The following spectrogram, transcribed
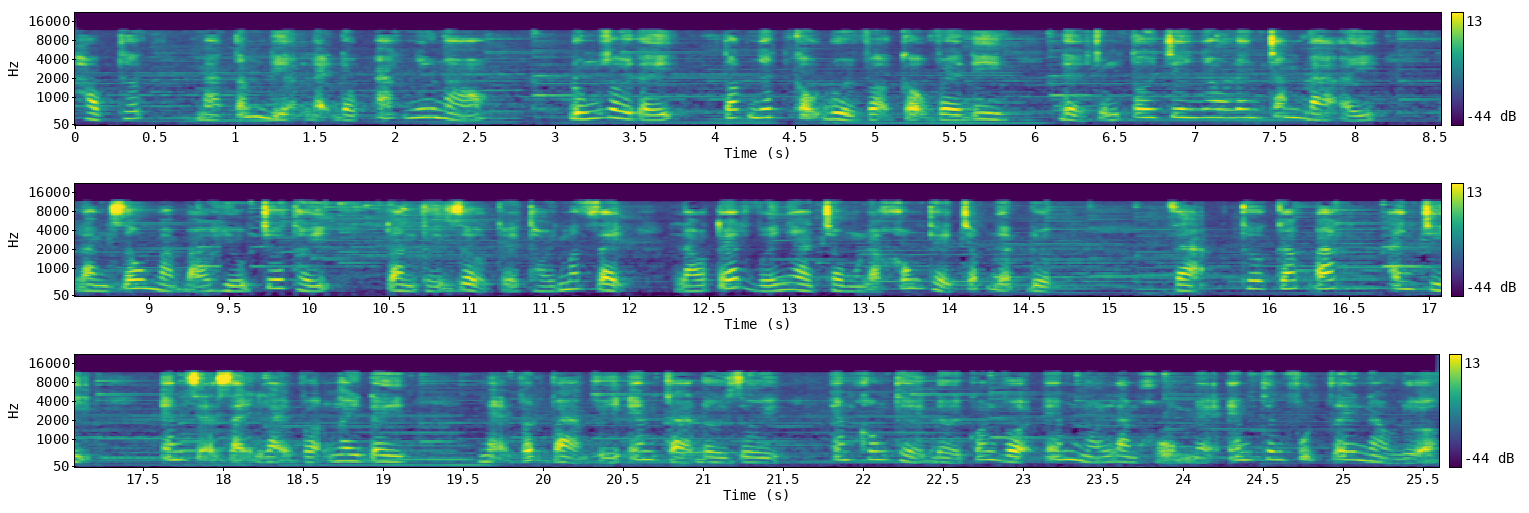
học thức mà tâm địa lại độc ác như nó. Đúng rồi đấy, tốt nhất cậu đuổi vợ cậu về đi, để chúng tôi chia nhau lên chăm bà ấy. Làm dâu mà báo hiếu chưa thấy, toàn thấy dở cái thói mất dạy, láo tuét với nhà chồng là không thể chấp nhận được. Dạ, thưa các bác, anh chị, em sẽ dạy lại vợ ngay đây. Mẹ vất vả vì em cả đời rồi, em không thể đợi con vợ em nó làm khổ mẹ em thêm phút giây nào nữa.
